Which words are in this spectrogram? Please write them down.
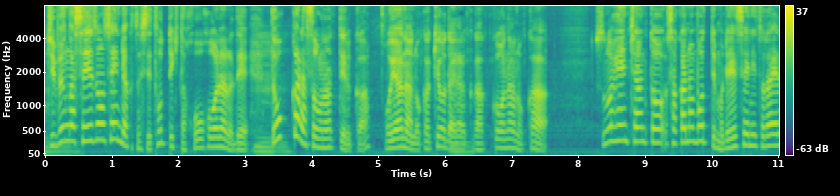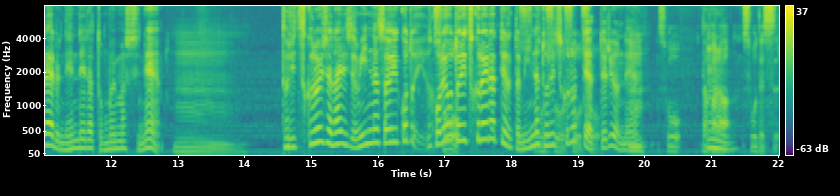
自分が生存戦略として取ってきた方法なのでうん。どっからそうなってるか親なのか兄弟なのか学校なのかその辺ちゃんと遡っても冷静に捉えられる年齢だと思いますしね。うん。取り繕いじゃないですよ。みんなそういうことこれを取り繕いだっていうんだったらみんな取り繕ってやってるよね。うん。そう。だから、うん。そうです。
